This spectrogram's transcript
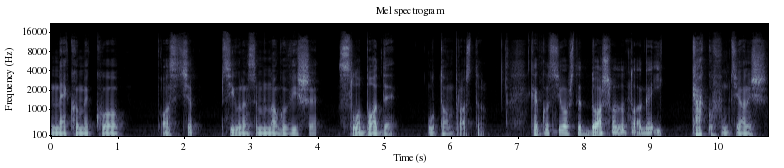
nekome ko osjeća, siguran sam, mnogo više slobode u tom prostoru. Kako si uopšte došla do toga i kako funkcioniš?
